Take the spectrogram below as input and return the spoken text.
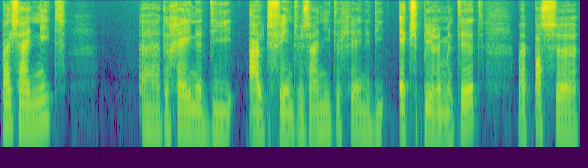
wij zijn niet degene die uitvindt. We zijn niet degene die experimenteert. Wij passen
